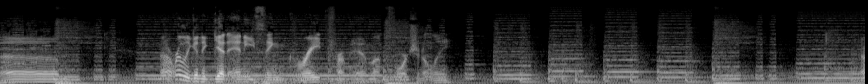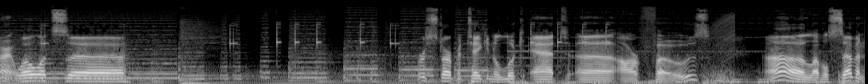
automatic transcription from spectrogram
Um, not really going to get anything great from him, unfortunately. Alright, well, let's, uh... First start by taking a look at uh, our foes. Ah, level 7.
